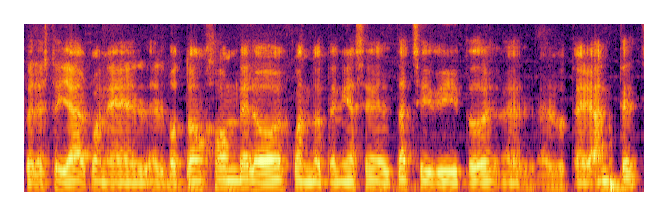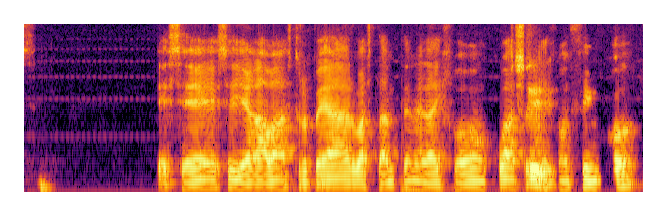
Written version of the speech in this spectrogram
Pero esto ya con el, botón home de los cuando tenías el Touch ID y todo el, el botón antes, ese se llegaba a estropear bastante en el iPhone 4 y el iPhone 5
